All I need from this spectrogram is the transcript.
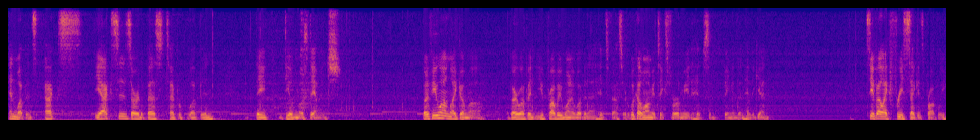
and weapons. Axe, the axes are the best type of weapon. They deal the most damage. But if you want like um, uh, a better weapon, you probably want a weapon that hits faster. Look how long it takes for me to hit something and then hit again. See about like three seconds probably.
